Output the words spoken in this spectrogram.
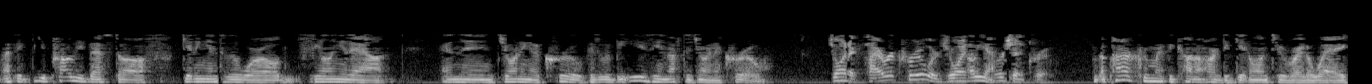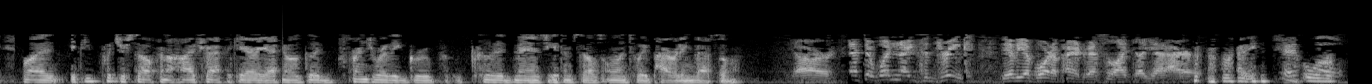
I think you're probably best off getting into the world, feeling it out, and then joining a crew because it would be easy enough to join a crew. Join a pirate crew or join Oh, a yeah. merchant crew? A pirate crew might be kind of hard to get onto right away, but if you put yourself in a high traffic area, you know, a good fringe-worthy group could manage to get themselves onto a pirating vessel. Yar. After one night's of drink, they'll be aboard a pirate vessel, I tell you. Yar. right? Or Well,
